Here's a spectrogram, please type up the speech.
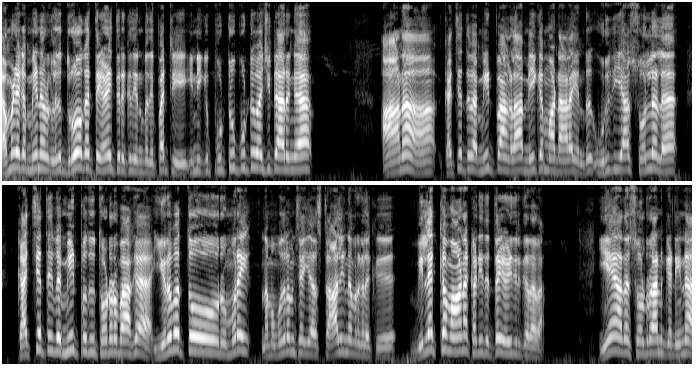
தமிழக மீனவர்களுக்கு துரோகத்தை இழைத்திருக்குது என்பதை பற்றி இன்னைக்கு புட்டு புட்டு வச்சுட்டாருங்க. ஆனால் கச்சத்தீவை மீட்பாங்களா மீட்க மாட்டாங்களா என்று உறுதியாக சொல்லலை. கச்சத்தீவை மீட்பது தொடர்பாக இருபத்தோரு முறை நம்ம முதலமைச்சர் ஐயா ஸ்டாலின் அவர்களுக்கு விளக்கமான கடிதத்தை எழுதியிருக்கிறாராம். ஏன் அதை சொல்கிறான்னு கேட்டிங்கன்னா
